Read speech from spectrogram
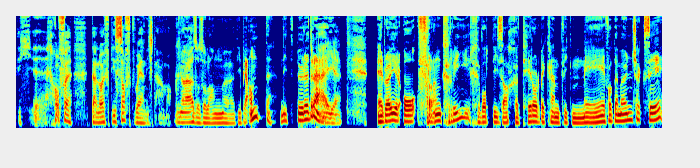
Ich äh, hoffe, da läuft die Software nicht amok. Ja, also solange äh, die Beamten nicht durchdrehen. Herr Breuer, auch Frankreich will die Sache Terrorbekämpfung mehr von den Menschen sehen.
